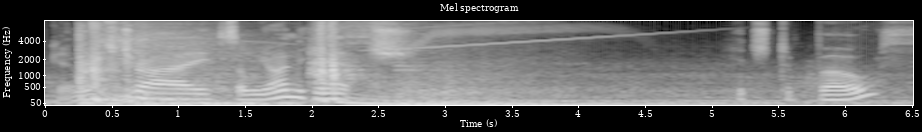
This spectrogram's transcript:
okay, let's try. So we unhitch. Hitch to both.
